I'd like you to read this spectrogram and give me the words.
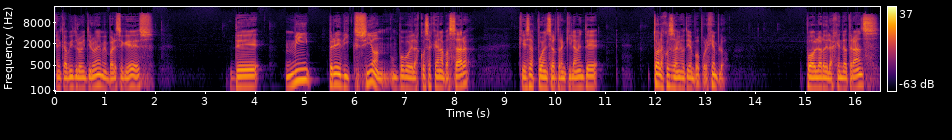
el capítulo 29 me parece que es de mi predicción, un poco de las cosas que van a pasar, que esas pueden ser tranquilamente todas las cosas al mismo tiempo. Por ejemplo, puedo hablar de la agenda trans,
